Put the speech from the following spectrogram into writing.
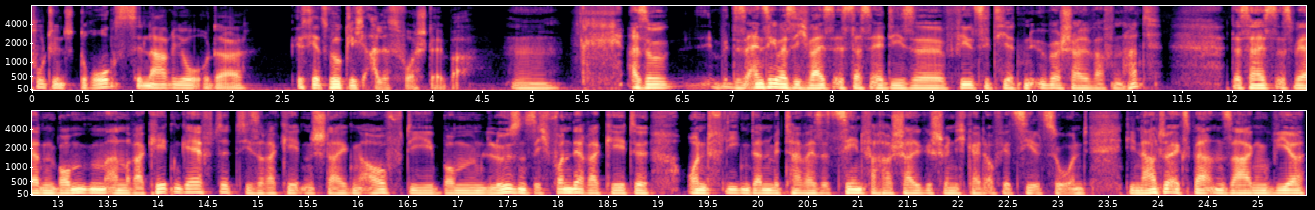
Putins Drohungsszenario oder ist jetzt wirklich alles vorstellbar? Mhm. Also das Einzige, was ich weiß, ist, dass er diese viel zitierten Überschallwaffen hat. Das heißt, es werden Bomben an Raketen geheftet, diese Raketen steigen auf, die Bomben lösen sich von der Rakete und fliegen dann mit teilweise zehnfacher Schallgeschwindigkeit auf ihr Ziel zu. Und die NATO-Experten sagen, wir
